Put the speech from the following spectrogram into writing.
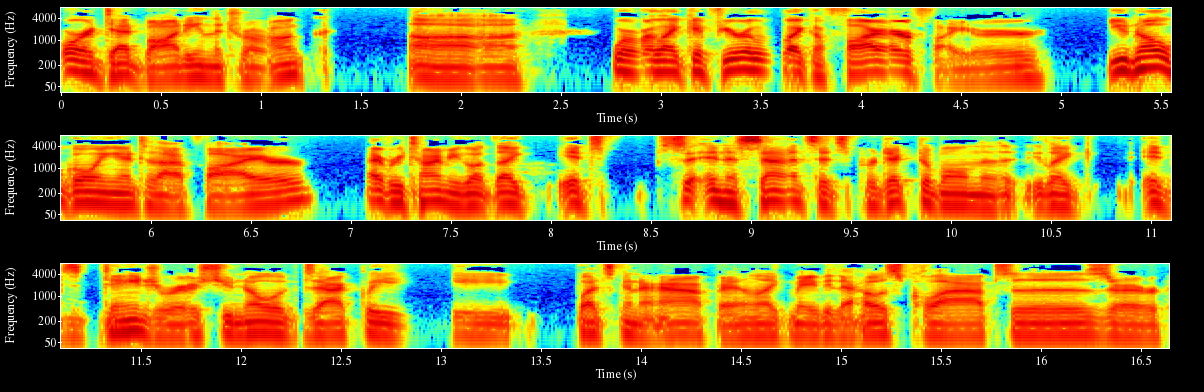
or a dead body in the trunk. Uh, where like if you're like a firefighter, you know going into that fire every time you go, like it's in a sense it's predictable and like it's dangerous. You know exactly what's going to happen. Like maybe the house collapses or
